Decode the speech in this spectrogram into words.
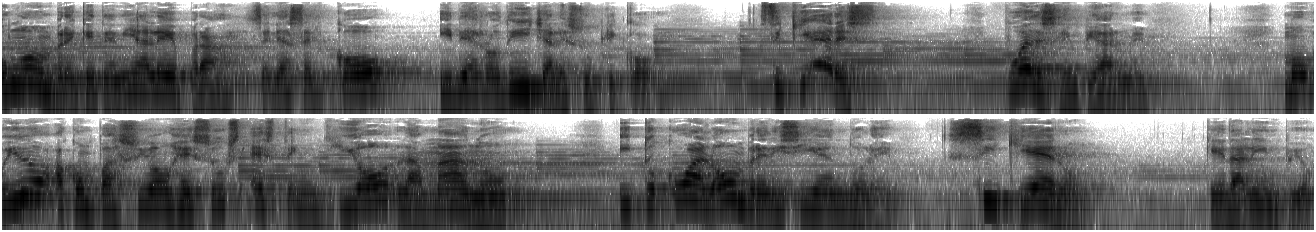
Un hombre que tenía lepra se le acercó y de rodillas le suplicó, si quieres, puedes limpiarme. Movido a compasión, Jesús extendió la mano y tocó al hombre diciéndole, si quiero, queda limpio.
